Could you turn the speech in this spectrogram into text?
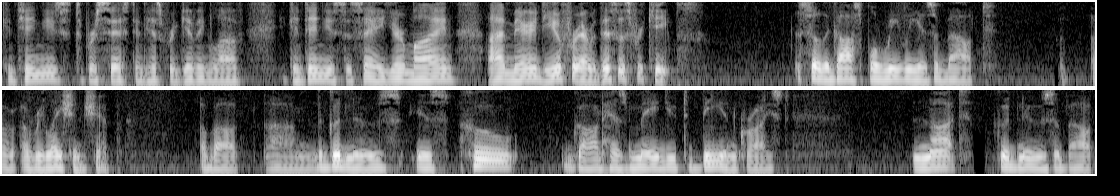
continues to persist in His forgiving love. He continues to say, You're mine. I'm married to you forever. This is for keeps. So the gospel really is about a, a relationship, about um, the good news is who God has made you to be in Christ, not good news about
